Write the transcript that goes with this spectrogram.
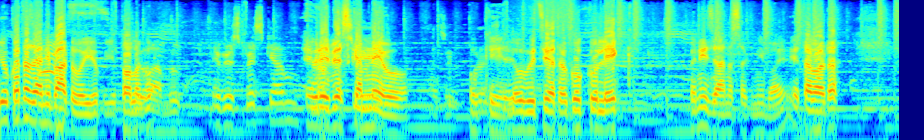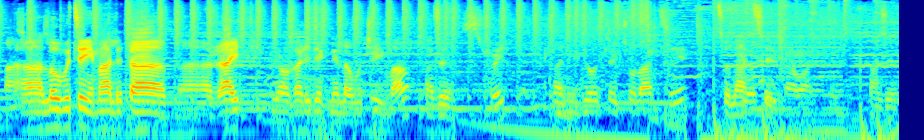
यो कता जाने बाटो हो यो यो तलको? हाम्रो Everest base camp average base camp नै हो। ओके लोबुचे अथवा गोको लेक पनि जान सक्ने भयो यताबाट लोबुचे हिमाल यता राइट यो अगाडि देख्ने लघु चाहिँ हिमाल हजुर स्ट्रेट अनि यो चाहिँ चोलाक्से चोलाक्से हजुर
